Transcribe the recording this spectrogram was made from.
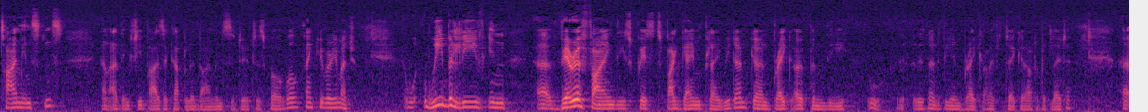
time instants, and I think she buys a couple of diamonds to do it as well. Well, thank you very much. We believe in uh, verifying these quests by gameplay. We don't go and break open the. Ooh, there's no in break. I'll have to take it out a bit later. Uh,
